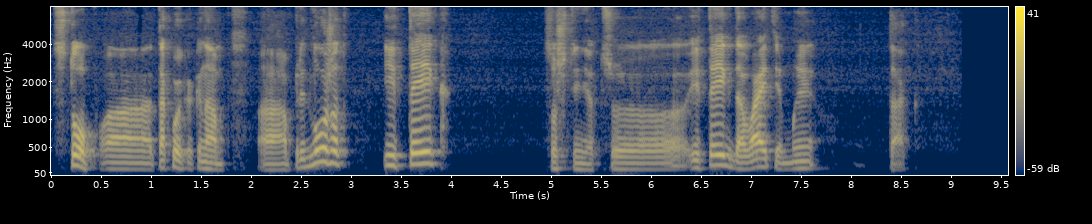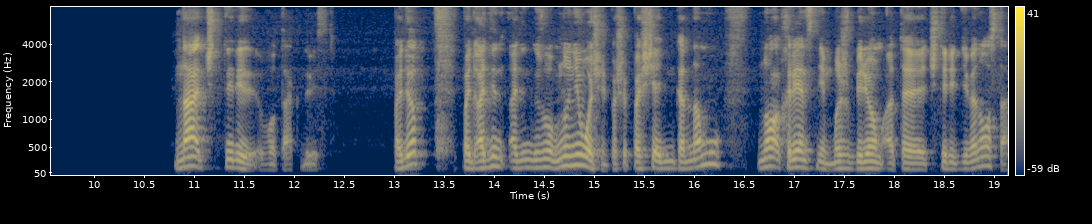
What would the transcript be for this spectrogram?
Стоп э, такой, как нам э, предложат. И take. Слушайте, нет. Э, и take давайте мы так на 4, вот так, 200. Пойдет? Один, один к двум, ну не очень, почти, почти один к одному, но хрен с ним, мы же берем от 4.90,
